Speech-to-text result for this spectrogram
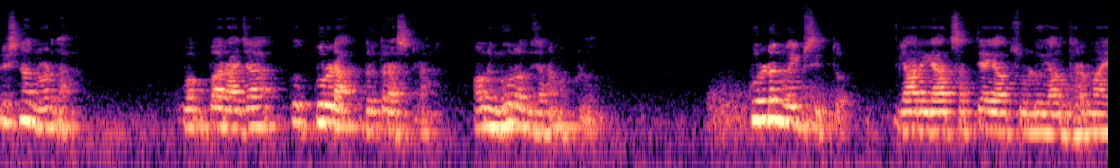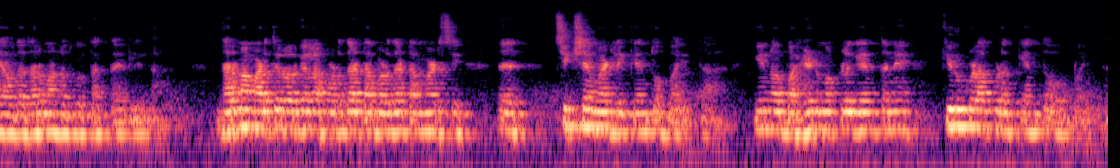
ಕೃಷ್ಣ ನೋಡ್ದ, ಒಬ್ಬ ರಾಜ ಕುರುಡ, ಧೃತರಾಷ್ಟ್ರ, ಅವನಿಗೆ ನೂರೊಂದು ಜನ ಮಕ್ಕಳು. ಕುರುಡನ್ ವೈಬ್ಸ್ ಇತ್ತು ಯಾರು ಯಾವ್ದು ಸತ್ಯ, ಯಾವ್ದು ಸುಳ್ಳು, ಯಾವ್ದು ಧರ್ಮ ಯಾವ್ದು ಧರ್ಮ ಅನ್ನೋದು ಗೊತ್ತಾಗ್ತಾ ಇರಲಿಲ್ಲ. ಧರ್ಮ ಮಾಡ್ತಿರೋರಿಗೆಲ್ಲ ಹೊಡೆದಾಟ, ಬಡದಾಟ ಮಾಡಿಸಿ ಶಿಕ್ಷೆ ಮಾಡಲಿಕ್ಕೆ ಅಂತ ಒಬ್ಬ ಇದ್ದ. ಇನ್ನೊಬ್ಬ ಹೆಣ್ಮಕ್ಳಿಗೆ ಅಂತಲೇ ಕಿರುಕುಳ ಕೊಡೋಕ್ಕೆ ಅಂತ ಒಬ್ಬ ಇದ್ದ.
